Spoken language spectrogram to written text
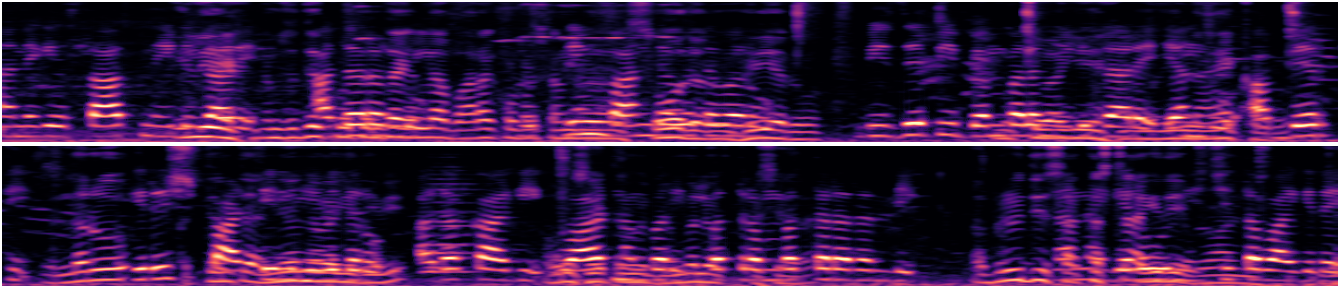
ನನಗೆ ಸಾಥ್ ನೀಡಿದ್ದಾರೆ. ಅದರಲ್ಲೂ ಮುಸ್ಲಿಂ ತಂಡ ಬಾಂಧವದವರು ಬಿಜೆಪಿ ಬೆಂಬಲ ನೀಡಿದ್ದಾರೆ ಎಂದು ಅಭ್ಯರ್ಥಿ ಗಿರೀಶ್ ಪಾಟೀಲ್ ಹೇಳಿದರು. ಅದಕ್ಕಾಗಿ ವಾರ್ಡ್ ನಂಬರ್ ಇಪ್ಪತ್ತೊಂಬತ್ತರಲ್ಲಿ ಅಭಿವೃದ್ಧಿ ನಿಶ್ಚಿತವಾಗಿದೆ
